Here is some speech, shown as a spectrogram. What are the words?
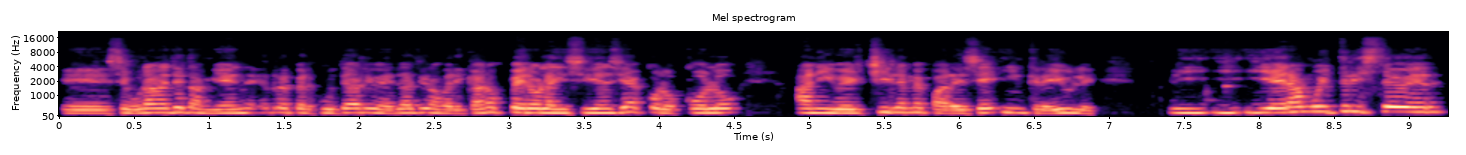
Eh, seguramente también repercute a nivel latinoamericano, pero la incidencia de Colo Colo a nivel Chile me parece increíble. Y, era muy triste ver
